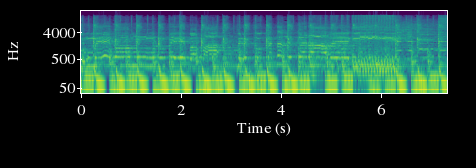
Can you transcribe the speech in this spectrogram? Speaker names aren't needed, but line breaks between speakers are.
perfume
